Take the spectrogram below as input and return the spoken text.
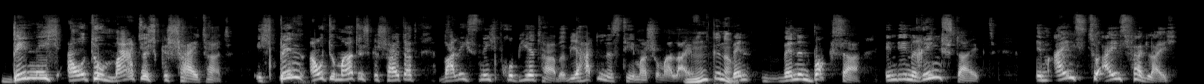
bin ich automatisch gescheitert. Ich bin automatisch gescheitert, weil ich es nicht probiert habe. Wir hatten das Thema schon mal live. Mhm, genau. wenn, wenn ein Boxer in den Ring steigt, im 1 zu 1 Vergleich,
